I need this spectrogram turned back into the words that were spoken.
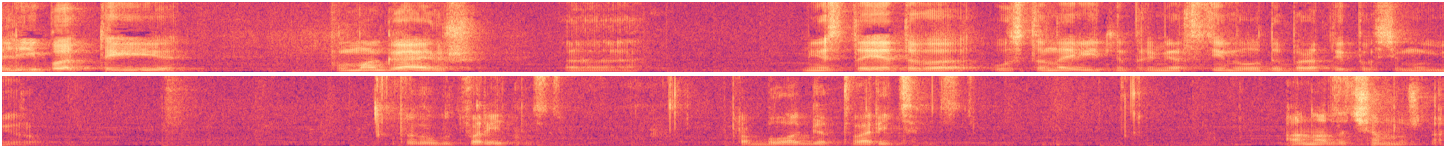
либо ты помогаешь э, вместо этого установить, например, символы доброты по всему миру. Про благотворительность, про благотворительность. Она зачем нужна?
